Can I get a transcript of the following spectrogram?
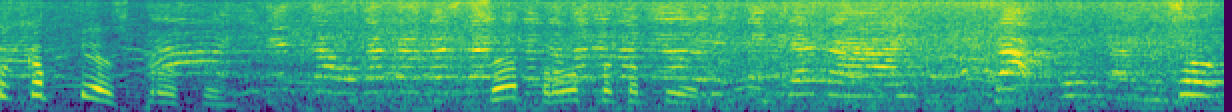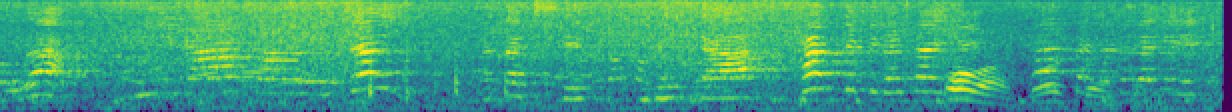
то капець просто. Це просто капець. ですが、立ってください、ね。立ったことだけです。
